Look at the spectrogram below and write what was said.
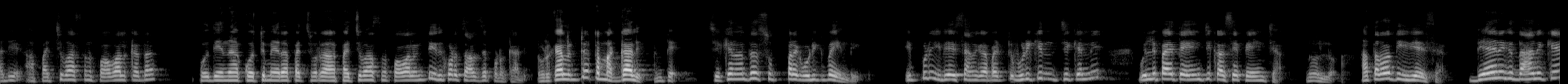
అది ఆ పచ్చివాసన పోవాలి కదా. పుదీనా కొత్తిమీర పచ్చిమిర పచ్చివాసన పోవాలంటే ఇది కూడా చాలాసేపు ఉడకాలి. ఉడకాలంటే అట్లా మగ్గాలి అంతే. చికెన్ అంతా సూపర్గా ఉడికిపోయింది. ఇప్పుడు ఇది వేసాను కాబట్టి ఉడికిన చికెన్ని ఉల్లిపాయతో వేయించి కాసేపు వేయించా నూనెలో. ఆ తర్వాత ఇది వేసా. దేనికి దానికే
